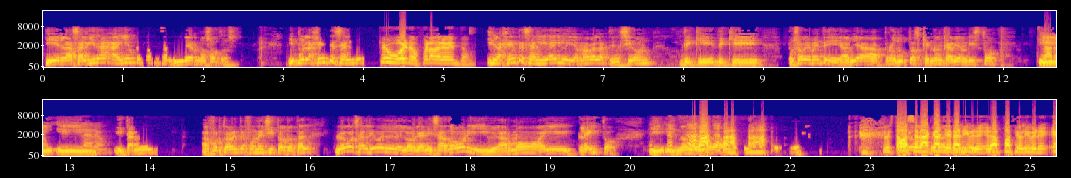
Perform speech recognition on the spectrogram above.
Y en la salida ahí empezamos a vender nosotros. Y pues la gente salía. Qué bueno, fuera del evento. Y la gente salía y le llamaba la atención de que, de que pues obviamente había productos que nunca habían visto y, y, también afortunadamente fue un éxito total. Luego salió el, organizador y armó ahí pleito y, no, no, Tú estabas en la calle, era libre, era espacio libre.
